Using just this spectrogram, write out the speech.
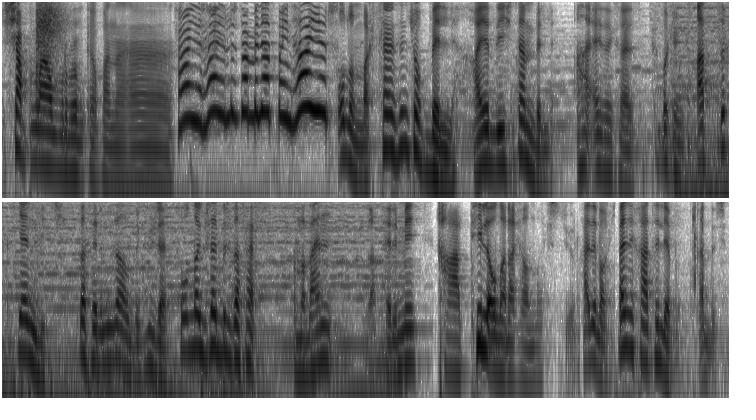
şapla vururum kafana ha. Hayır hayır lütfen beni atmayın hayır. Oğlum bak sensin çok belli. Hayır değişten belli. Aha evet eksualesi. Bakın attık yendik. Zaferimizi aldık. Güzel. Sonunda güzel bir zafer. Ama ben zaferimi katil olarak almak istiyorum. Hadi bak beni katil yapın kardeşim.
